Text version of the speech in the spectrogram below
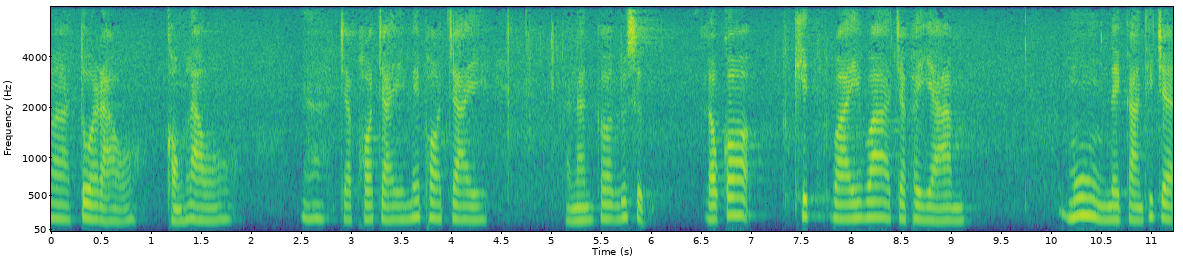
ว่าตัวเราของเรานะจะพอใจไม่พอใจอันนั้นก็รู้สึกเราก็คิดไว้ว่าจะพยายามมุ่งในการที่จะ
